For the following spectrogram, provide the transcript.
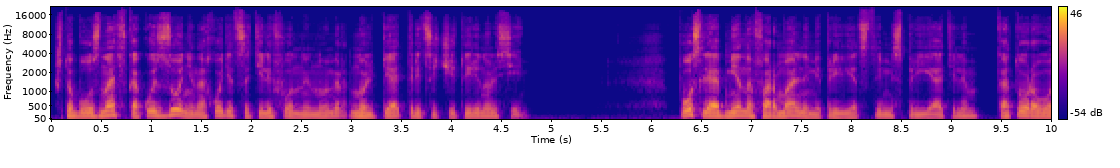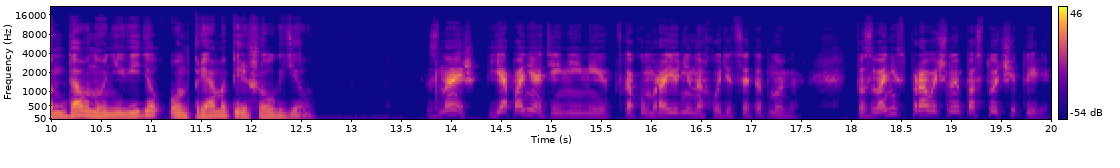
чтобы узнать, в какой зоне находится телефонный номер 053407. После обмена формальными приветствиями с приятелем, которого он давно не видел, он прямо перешел к делу. Знаешь, я понятия не имею, в каком районе находится этот номер. Позвони в справочную по 104.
